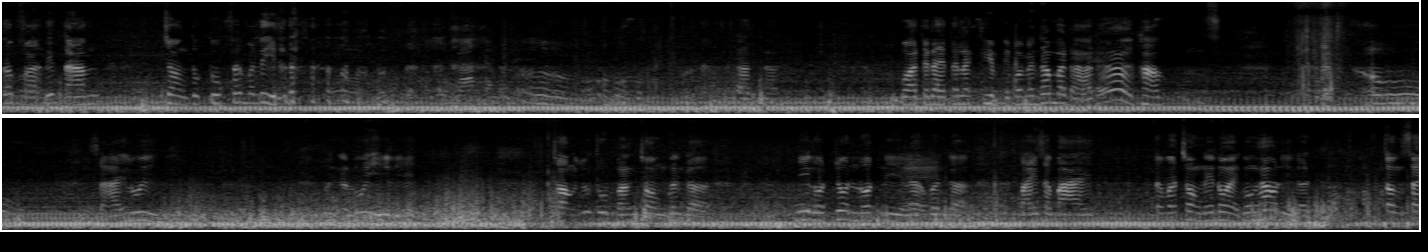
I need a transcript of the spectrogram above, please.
ก็ฝากติดตาม ช่องตุกตุกแฟมิลี่นะงานกันไปเออโอ้โหครับครับกว่าจะได้แต่ละคลิปนี่มันเป็นธรรมดาเด้อครับโอ้สายลุยมันก็ลุยอีหลีชอบอง YouTube บางช่องเพิ่นก็มีรถยนต์รถนี่แหล้วเพิ่นก็ไปสบาย แต่ว่าช่องน้อยๆของเฮานี่ก็ ต้องใส่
